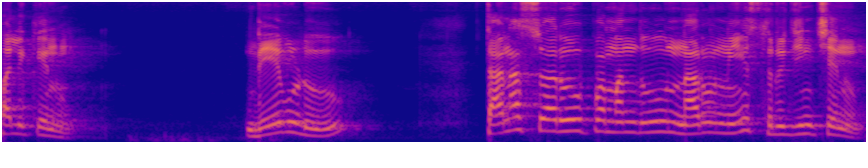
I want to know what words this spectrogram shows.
పలికెను. దేవుడు తన స్వరూపమందు నరుని సృజించెను.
